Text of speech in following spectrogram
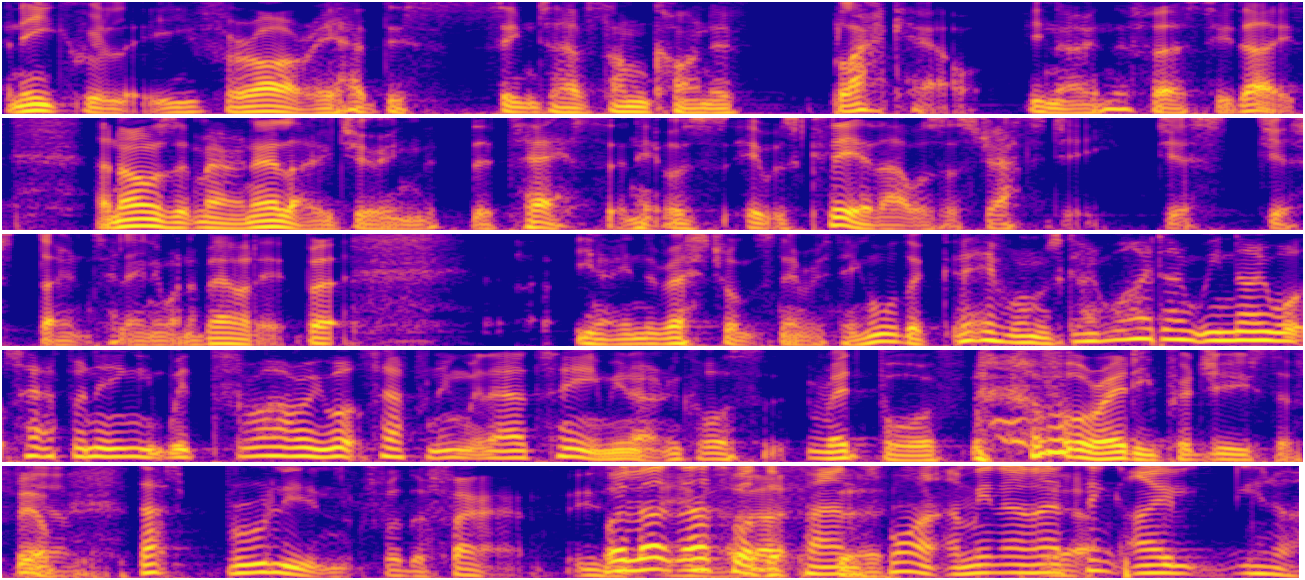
And equally, Ferrari had this seemed to have some kind of blackout, you know, in the first two days. And I was at Maranello during the, the tests, and it was it was clear that was a strategy. Just just don't tell anyone about it. But you know, in the restaurants and everything, all the everyone was going, "Why don't we know what's happening with Ferrari? What's happening with our team?" You know, and of course, Red Bull have, have already produced a film. Yeah. That's brilliant for the fan. Well, it? that, that's know, what the fans the- want. I mean, and I think I, you know,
